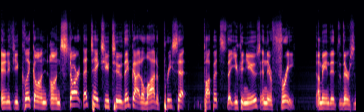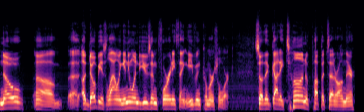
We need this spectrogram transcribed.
and if you click on on start, that takes you to they've got a lot of preset puppets that you can use, and they're free. I mean, it, there's no um, uh, Adobe is allowing anyone to use them for anything, even commercial work. So they've got a ton of puppets that are on there.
